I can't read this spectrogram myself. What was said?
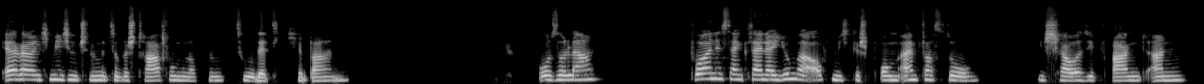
ärgere ich mich und schwimme zur Bestrafung noch fünf zusätzliche Bahnen. Ursula, vorhin ist ein kleiner Junge auf mich gesprungen, einfach so. Ich schaue sie fragend an.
